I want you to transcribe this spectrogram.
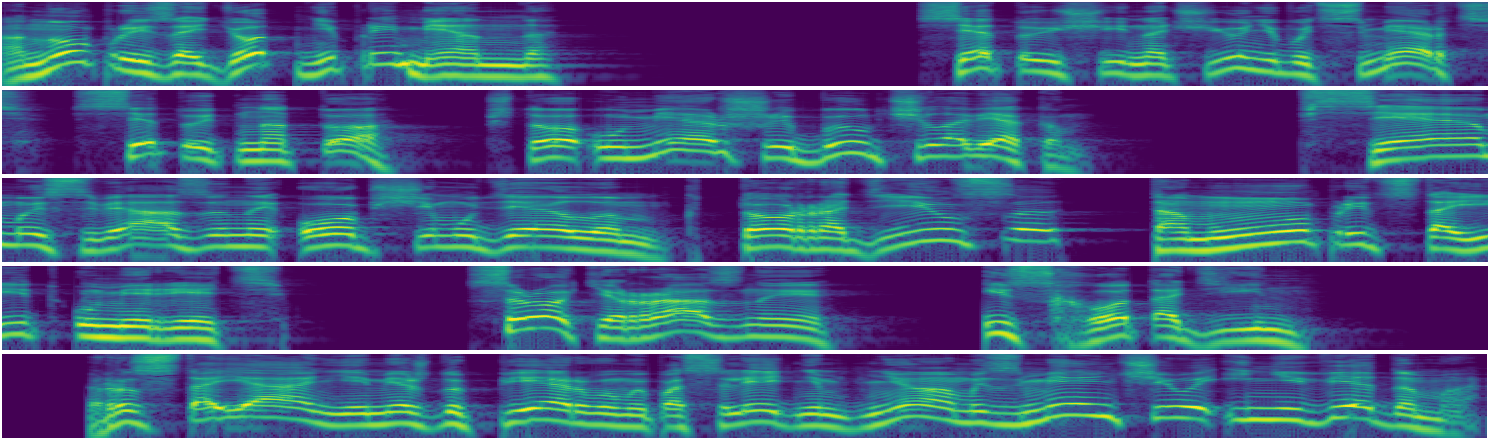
Оно произойдет непременно. Сетующий на чью-нибудь смерть сетует на то, что умерший был человеком. Все мы связаны общим уделом. Кто родился, тому предстоит умереть. Сроки разные, исход один. Расстояние между первым и последним днем изменчиво и неведомо.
